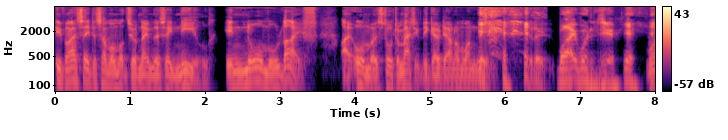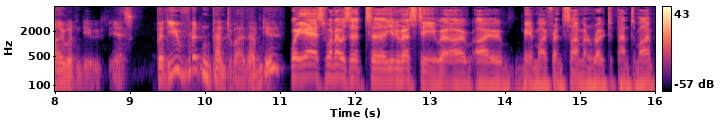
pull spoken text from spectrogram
if I say to someone, what's your name? They say Neil. In normal life, I almost automatically go down on one knee. you know. Why wouldn't you? Yeah. Why wouldn't you? Yes. But you've written pantomime, haven't you? Well, yes. When I was at uh, university, where I, I, me and my friend Simon wrote a pantomime,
